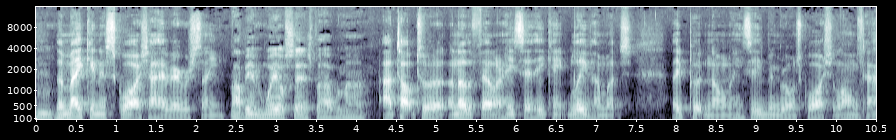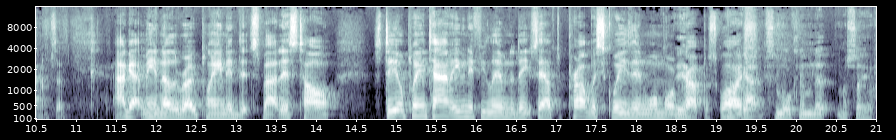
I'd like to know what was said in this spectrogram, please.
Mm. The makingest squash I have ever seen. I've been well satisfied with mine. I talked to a, another fella, and he said he can't believe how much they putting on. He said he's been growing squash a long time. So I got me another row planted that's about this tall. Still plenty of time, even if you live in the deep south, to probably squeeze in one more Yeah. crop of squash. I got some more coming up myself.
